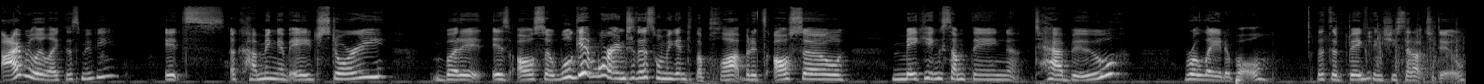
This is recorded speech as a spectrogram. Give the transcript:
I really like this movie. It's a coming of age story, but it is also. We'll get more into this when we get into the plot, but it's also making something taboo relatable. That's a big thing she set out to do.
